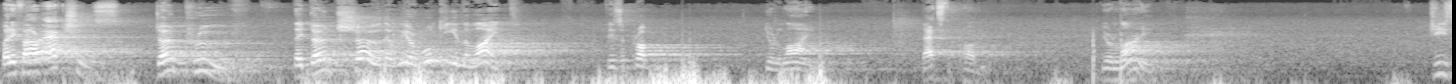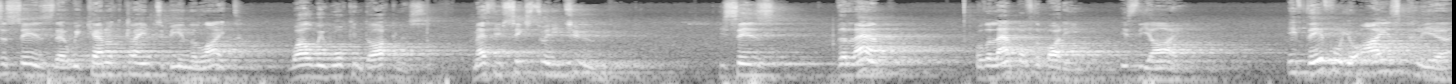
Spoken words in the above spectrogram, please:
but if our actions don't prove, they don't show that we are walking in the light, there's a problem. You're lying. That's the problem. You're lying. Jesus says that we cannot claim to be in the light while we walk in darkness. Matthew 6:22 he says the lamp or the lamp of the body is the eye. If therefore your eye is clear,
